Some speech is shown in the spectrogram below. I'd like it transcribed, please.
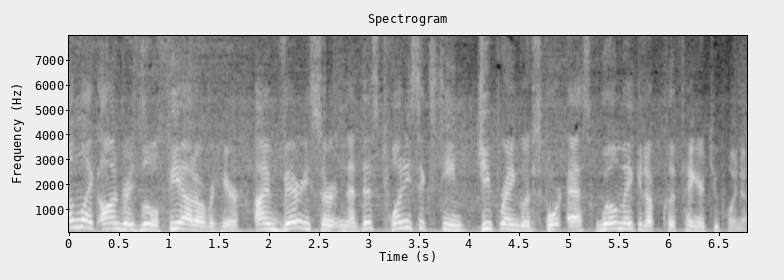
unlike Andre's little Fiat over here, I'm very certain that this 2016 Jeep Wrangler Sport S will make it up Cliffhanger 2.0.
